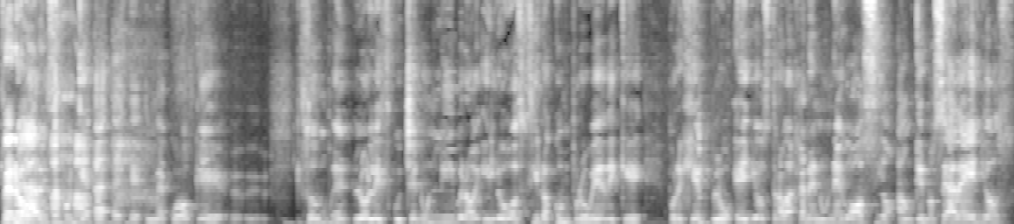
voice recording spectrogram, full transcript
pero. Me da risa porque eh, eh, eh, me acuerdo que son, lo le escuché en un libro y luego sí lo comprobé de que, por ejemplo, ellos trabajan en un negocio, aunque no sea de ellos,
